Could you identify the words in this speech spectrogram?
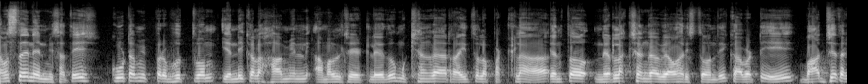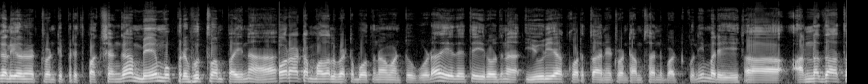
నమస్తే నేను మీ సతీష్. కూటమి ప్రభుత్వం ఎన్నికల హామీల్ని అమలు చేయట్లేదు. ముఖ్యంగా రైతుల పట్ల ఎంతో నిర్లక్ష్యంగా వ్యవహరిస్తోంది. కాబట్టి బాధ్యత కలిగినటువంటి ప్రతిపక్షంగా మేము ప్రభుత్వం పైన పోరాటం మొదలు పెట్టబోతున్నాం అంటూ కూడా ఏదైతే ఈ రోజున యూరియా కొరత అనేటువంటి అంశాన్ని పట్టుకుని మరి అన్నదాత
